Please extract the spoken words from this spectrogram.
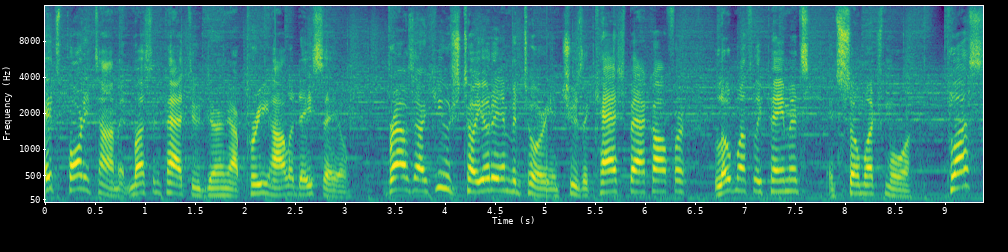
It's party time at Mus and Patu during our pre-holiday sale. Browse our huge Toyota inventory and choose a cashback offer, low monthly payments, and so much more. Plus,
